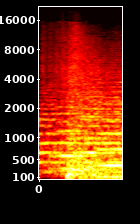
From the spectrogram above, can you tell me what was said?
ส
